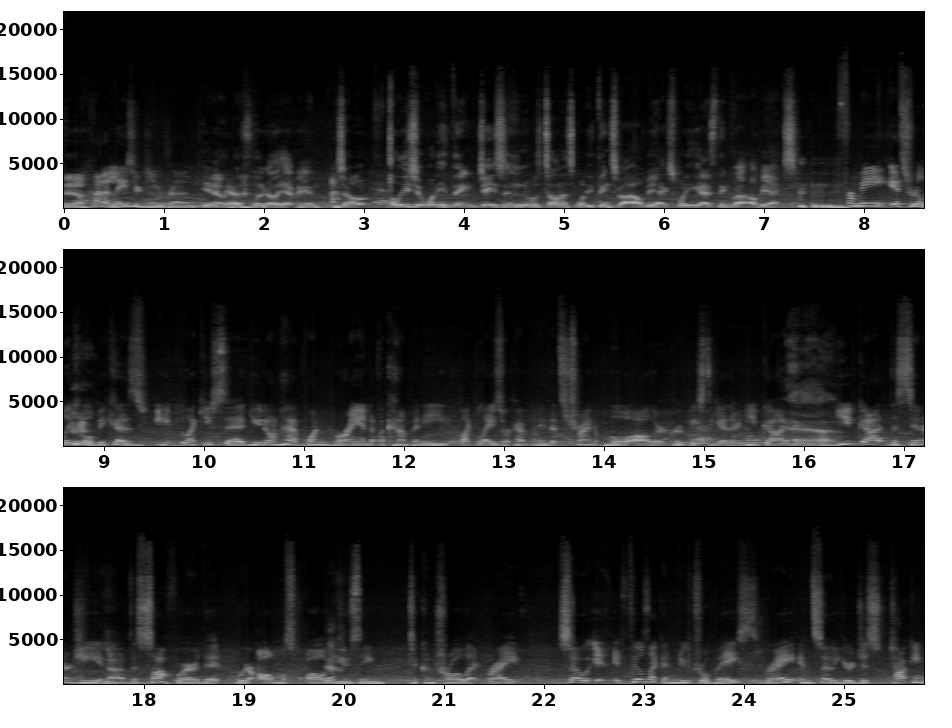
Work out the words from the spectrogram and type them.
Yeah. What kind of laser do you run? Yeah, Yeah. that's literally it, man. So, uh-huh. Alisha, what do you think? Jason was telling us what he thinks about LBX. What do you guys think about LBX? For me, it's really cool because, you, like you said, you don't have one brand of a company like Laser Company that's trying to pull all their groupies together. You've got Yeah. you've got the synergy mm-hmm. of the software that we're almost all Yeah. using to control it, right? So it, it feels like a neutral base, right? And so you're just talking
